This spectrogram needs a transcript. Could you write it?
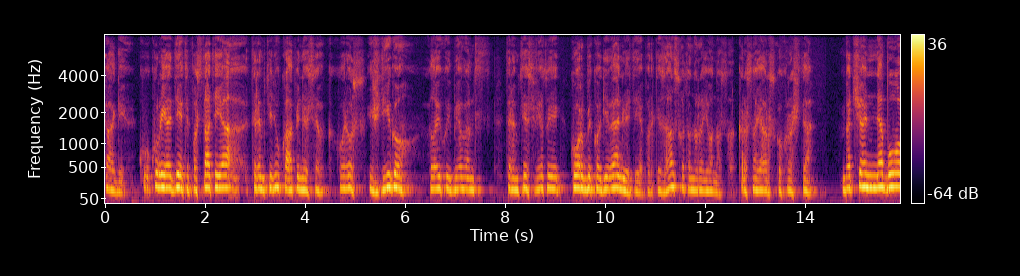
kągi, kur ją dėti, pastatė ją tremtinių kapinėse, kurios išdygo laikui bėgant tremties vietoje Korbiko gyvenvietėje, Partizansko ten rajonas, Krasnojarsko krašte. Bet čia nebuvo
